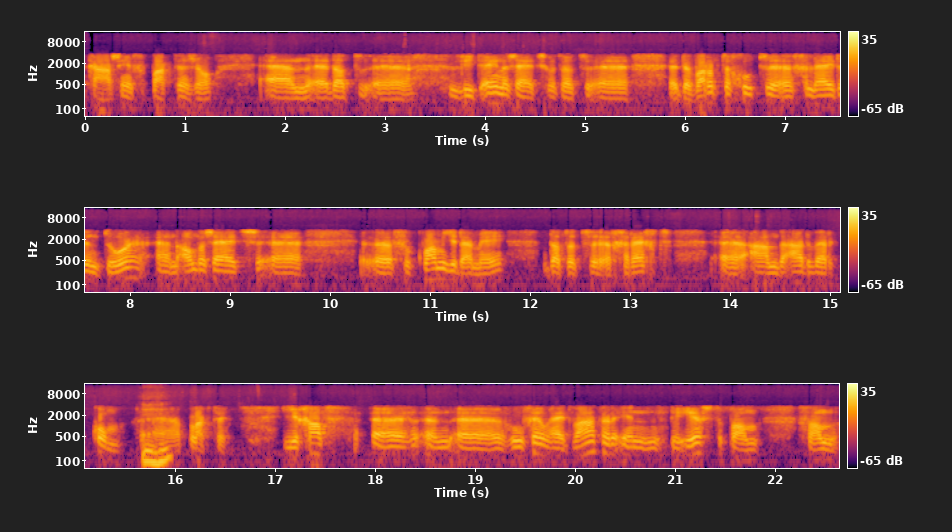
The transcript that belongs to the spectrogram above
kaas in verpakt en zo. En dat liet enerzijds zodat de warmte goed geleidend door. En anderzijds voorkwam je daarmee dat het gerecht aan de aardewerkkom uh, plakte. Je gaf uh, een hoeveelheid water in de eerste pan van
